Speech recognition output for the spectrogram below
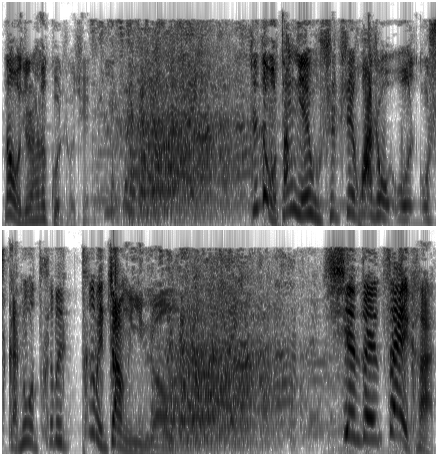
那我就让他滚出去。真的，我当年我说这话时候，我我是感觉我特别特别仗义，你知道吗？现在再看，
